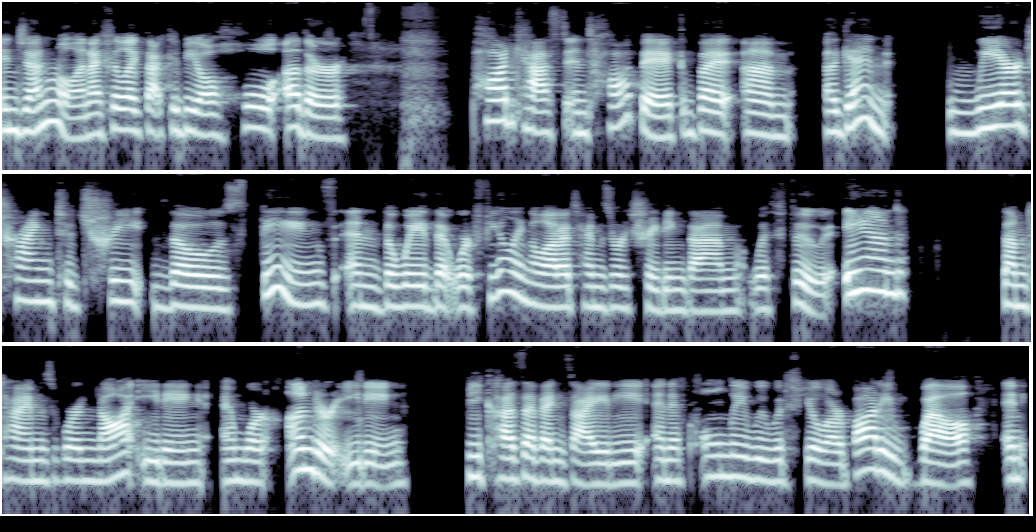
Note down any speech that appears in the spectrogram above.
in general. And I feel like that could be a whole other podcast and topic, but um, again, we are trying to treat those things and the way that we're feeling a lot of times we're treating them with food. And sometimes we're not eating and we're under eating because of anxiety and if only we would feel our body well and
